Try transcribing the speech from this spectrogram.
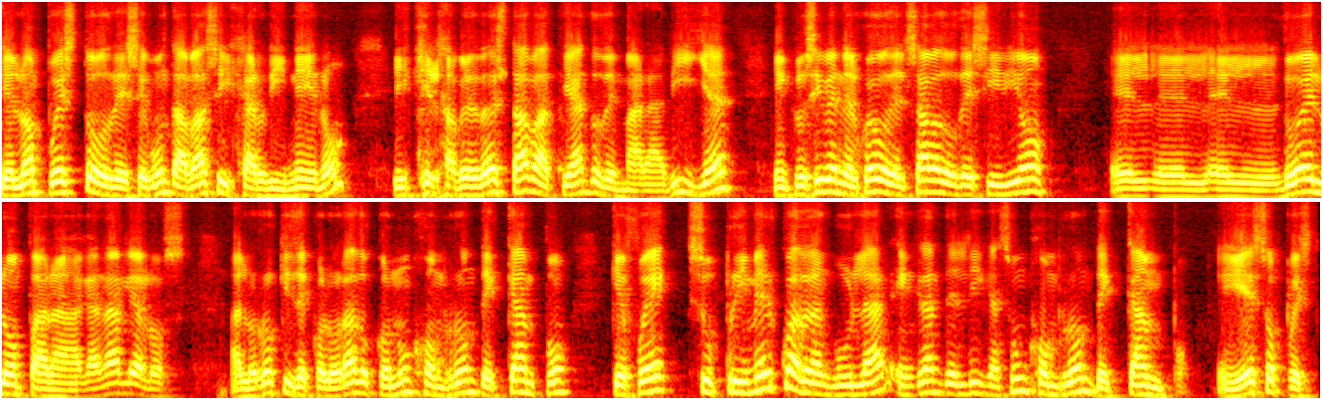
que lo han puesto de segunda base y jardinero y que la verdad está bateando de maravilla. Inclusive en el juego del sábado decidió el, duelo para ganarle a los, a los Rockies de Colorado con un hombrón de campo que fue su primer cuadrangular en grandes ligas, un hombrón de campo. Y eso, pues,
